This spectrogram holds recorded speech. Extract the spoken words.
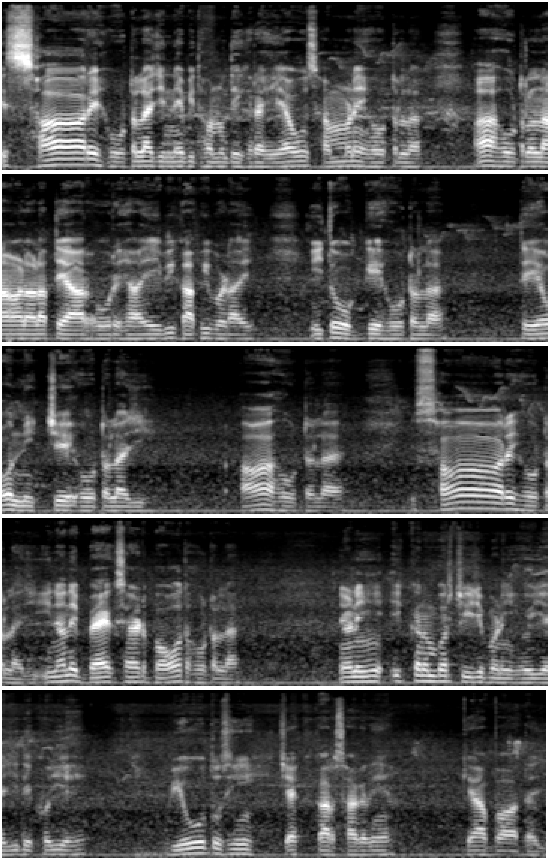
ਇਹ ਸਾਰੇ ਹੋਟਲ ਆ ਜਿੰਨੇ ਵੀ ਤੁਹਾਨੂੰ ਦਿਖ ਰਹੇ ਆ, ਉਹ ਸਾਹਮਣੇ ਹੋਟਲ ਆ। ਆਹ ਹੋਟਲ ਨਾਲ ਵਾਲਾ ਤਿਆਰ ਹੋ ਰਿਹਾ, ਇਹ ਵੀ ਕਾਫੀ ਬੜਾ ਏ। ਇਹ ਤੋਂ ਅੱਗੇ ਹੋਟਲ ਆ। ਤੇ ਉਹ ਨੀਚੇ ਹੋਟਲ ਆ ਜੀ। ਆਹ ਹੋਟਲ ਆ। ਇਹ ਸਾਰੇ ਹੋਟਲ ਹੈ ਜੀ। ਇਹਨਾਂ ਦੇ ਬੈਕ ਸਾਈਡ ਬਹੁਤ ਹੋਟਲ ਹੈ ਯਾਨੀ ਇੱਕ ਨੰਬਰ ਚੀਜ਼ ਬਣੀ ਹੋਈ ਹੈ ਜੀ, ਦੇਖੋ ਜੀ ਇਹ। ਵਿਊ ਤੁਸੀਂ ਚੈੱਕ ਕਰ ਸਕਦੇ ਆ। ਕੀ ਬਾਤ ਹੈ ਜੀ।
